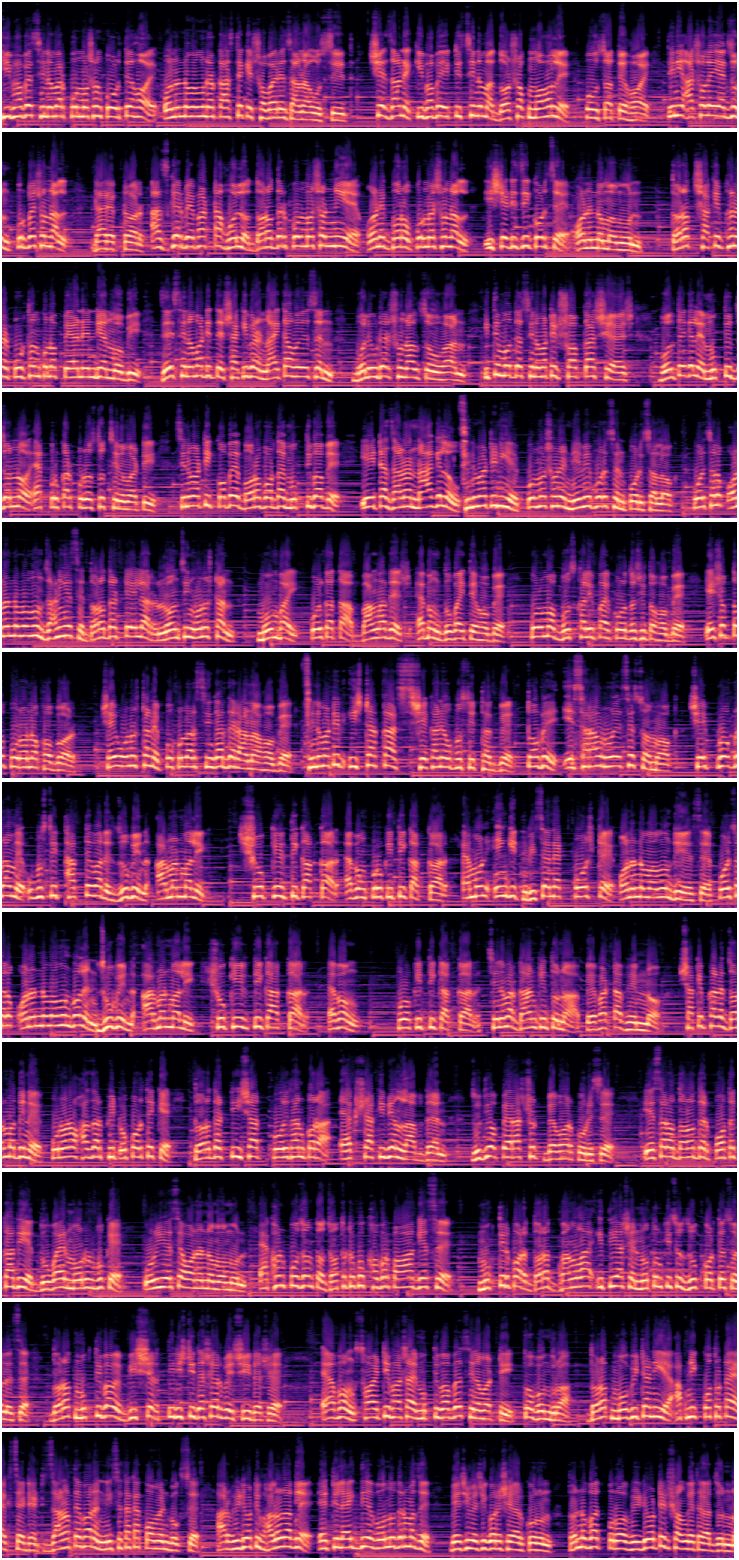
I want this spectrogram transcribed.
কীভাবে সিনেমার প্রমোশন করতে হয়, অনন্য মামুনের কাছ থেকে সবাইরে জানা উচিত। সে জানে কীভাবে একটি সিনেমা দর্শক মহলে পৌঁছাতে হয়। তিনি আসলেই একজন প্রফেশনাল ডাইরেক্টর। আজকের ব্যাপারটা হলো, দরদের প্রমোশন নিয়ে অনেক বড় প্রমোশনাল স্ট্র্যাটেজি করছে অনন্য মামুন। দরদ শাকিব খানের প্রথম কোনো প্যান ইন্ডিয়ান মুভি যে সিনেমাটিতে শাকিবের নায়িকা হয়েছেন বলিউডের সোনাল চৌহান। ইতিমধ্যে সিনেমাটির সব কাজ শেষ। বলতে গেলে মুক্তির জন্য এক প্রকার প্রস্তুত সিনেমাটি। সিনেমাটি কবে বড় পর্দায় মুক্তি পাবে এটা জানা না গেলেও সিনেমাটি নিয়ে প্রমোশনে নেমে পড়েছেন পরিচালক। পরিচালক অনন্য মামুন জানিয়েছে, দরদার টেইলার লঞ্চিং অনুষ্ঠান মুম্বাই, কলকাতা, বাংলাদেশ এবং দুবাইতে হবে। প্রোমো বুজ খালিফায় প্রদর্শিত হবে। এইসব তো পুরনো খবর। সেই অনুষ্ঠানে পপুলার সিঙ্গারদের আনা হবে। সিনেমাটির স্টার কাস্ট সেখানে উপস্থিত থাকবে। তবে এছাড়াও রয়েছে চমক। সেই প্রোগ্রামে উপস্থিত থাকতে পারে জুবিন, আরমান মালিক, সুকীর্তি কাক্কার এবং প্রকৃতি কাক্কার। এমন ইঙ্গিত রিসেন্ট এক পোস্টে অনন্য মামুন দিয়েছে। পরিচালক অনন্য মামুন বলেন, জুবিন, আরমান মালিক, সুকীর্তি কাক্কার এবং প্রকৃতি কাক্কার। সিনেমার গান কিন্তু না, ব্যাপারটা ভিন্ন। শাকিব খানের জন্মদিনে পনেরো হাজার ফিট উপর থেকে দরদের টি শার্ট পরিধান করা এক সাকিবিয়ান লাভ দেন, যদিও প্যারাশুট ব্যবহার করেছে। এছাড়াও দরদের পতাকা দিয়ে দুবাইয়ের মরুর বুকে উড়িয়েছে অনন্য মামুন। এখন পর্যন্ত যতটুকু খবর পাওয়া গেছে, মুক্তির পর দরদ বাংলা ইতিহাসে নতুন কিছু যোগ করতে চলেছে। দরদ মুক্তি পাবে বিশ্বের তিরিশটি দেশের বেশি দেশে এবং ছয়টি ভাষায় মুক্তি পাবে সিনেমাটি। তো বন্ধুরা দরদ মুভিটা নিয়ে আপনি কতটা এক্সাইটেড জানাতে পারেন নিচে থাকা কমেন্ট বক্সে আর ভিডিওটি ভালো লাগলে একটি লাইক দিয়ে বন্ধুদের মাঝে বেশি বেশি করে শেয়ার করুন। ধন্যবাদ পুরো ভিডিওটির সঙ্গে থাকার জন্য।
